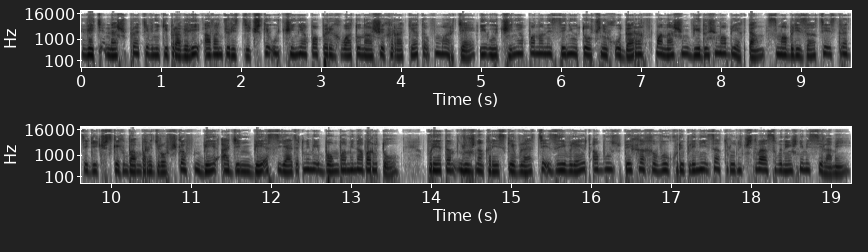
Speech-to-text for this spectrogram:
Ведь наши противники провели авантюристические учения по перехвату наших ракет в марте и учения по нанесению точных воздушных ударов по нашим ведущим объектам с мобилизацией стратегических бомбардировщиков Б-1Б с ядерными бомбами на борту. При этом южнокорейские власти заявляют об успехах в укреплении сотрудничества с внешними силами.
